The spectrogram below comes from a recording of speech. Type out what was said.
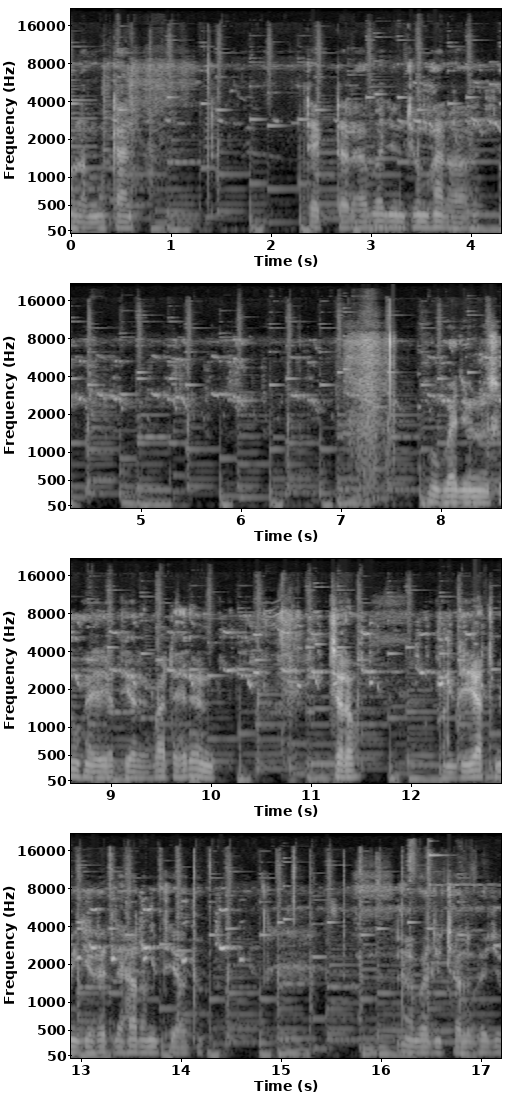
ઓલા મકાન, ટ્રેક્ટર, આ બાજુનું સારો આવે હું બાજુનું શું છે અત્યારે વાટે હેરે ચરો. પણ દિયાથમી ગયો એટલે સારો નથી આવતો આ બાજુ ચાલુ હોય જો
